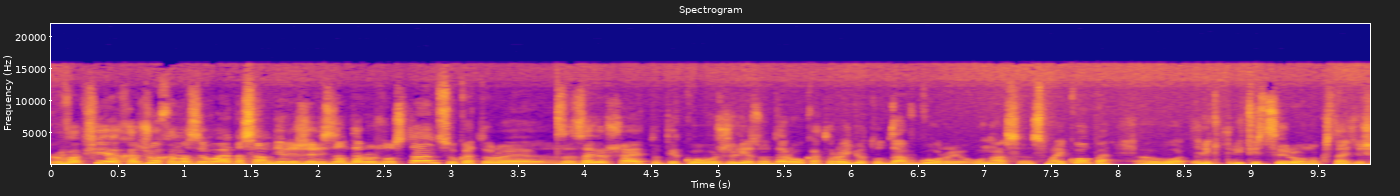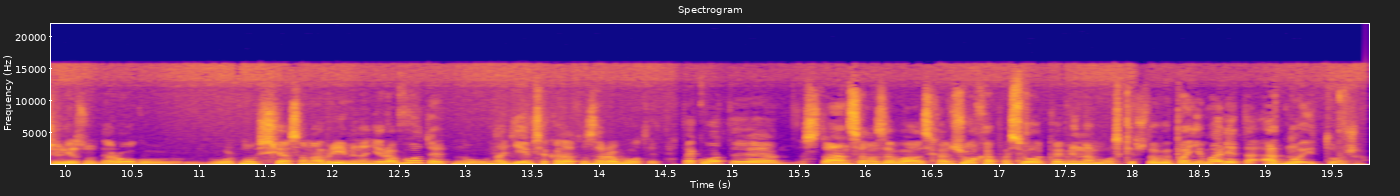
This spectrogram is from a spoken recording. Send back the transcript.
вообще Хаджоха называют на самом деле железнодорожную станцию, которая завершает тупиковую железную дорогу, которая идет туда в горы у нас с Майкопа, вот, электрифицированную, кстати, железную дорогу, вот, ну, сейчас она временно не работает, ну, надеемся, когда-то заработает. Так вот, э, станция называлась Хаджоха, поселок Каменноморский. Чтобы вы понимали, это одно и то же.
